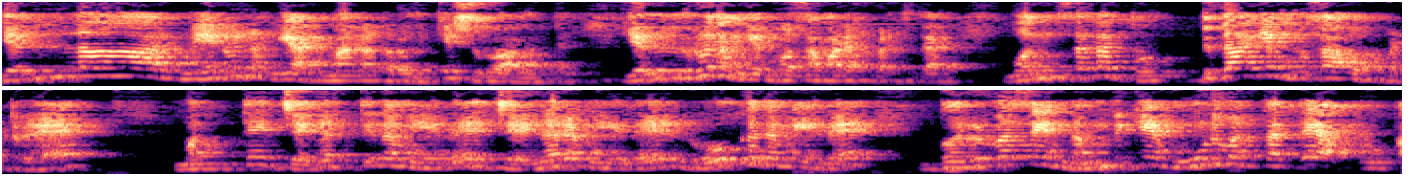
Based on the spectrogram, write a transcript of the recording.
ಎಲ್ಲಾರ ಮೇಲೂ ನಮ್ಗೆ ಅನುಮಾನ ಬರೋದಕ್ಕೆ ಶುರು ಆಗುತ್ತೆ ಎಲ್ಲರೂ ನಮ್ಗೆ ಮೋಸ ಮಾಡಕ್ ಬರ್ತಿದ್ದಾರೆ. ಒಂದ್ಸಲ ದೊಡ್ಡದಾಗಿ ಮೋಸ ಹೋಗ್ಬಿಟ್ರೆ ಮತ್ತೆ ಜಗತ್ತಿನ ಮೇಲೆ, ಜನರ ಮೇಲೆ, ಲೋಕದ ಮೇಲೆ ಭರವಸೆ, ನಂಬಿಕೆ ಮೂಡುವಂತದ್ದೇ ಅಪರೂಪ.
